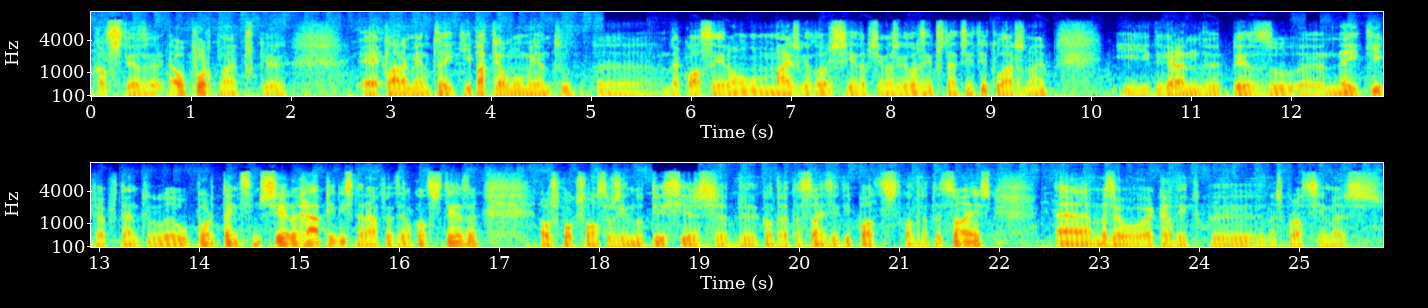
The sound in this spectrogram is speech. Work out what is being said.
com certeza, é o Porto, não é? Porque é claramente a equipa, até o momento, eh, da qual saíram mais jogadores, e ainda por cima jogadores importantes e titulares, não é? E de grande peso eh, na equipa. Portanto, o Porto tem de se mexer rápido e estará a fazê-lo com certeza. Aos poucos vão surgindo notícias de contratações e de hipóteses de contratações. Ah, mas eu acredito que nas próximas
